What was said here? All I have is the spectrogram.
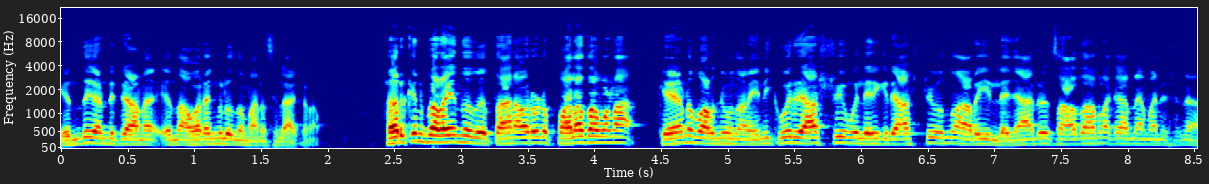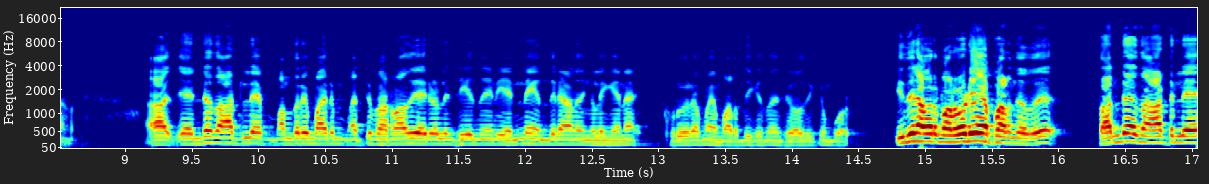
എന്ത് കണ്ടിട്ടാണ് എന്ന് അവരെങ്കിലും ഒന്ന് മനസ്സിലാക്കണം. ഹെർക്കിൻ പറയുന്നത് താൻ അവരോട് പലതവണ കേണ് പറഞ്ഞു എന്നാണ്. എനിക്കൊരു രാഷ്ട്രീയമില്ല എനിക്ക് രാഷ്ട്രീയമൊന്നും അറിയില്ല. ഞാനൊരു സാധാരണക്കാരനായ മനുഷ്യനാണ്. എന്റെ നാട്ടിലെ മന്ത്രിമാരും മറ്റ് ഭരണാധികാരികളും ചെയ്യുന്നതിന് എന്നെ എന്തിനാണ് നിങ്ങളിങ്ങനെ ക്രൂരമായി മർദ്ദിക്കുന്നതെന്ന് ചോദിക്കുമ്പോൾ ഇതിനവർ മറുപടിയായി പറഞ്ഞത് തന്റെ നാട്ടിലെ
